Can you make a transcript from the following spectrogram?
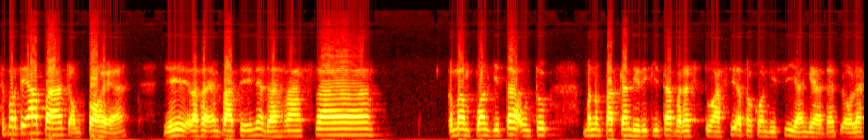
Seperti apa? Contoh ya. Jadi rasa empati ini adalah rasa kemampuan kita untuk menempatkan diri kita pada situasi atau kondisi yang dihadapi oleh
